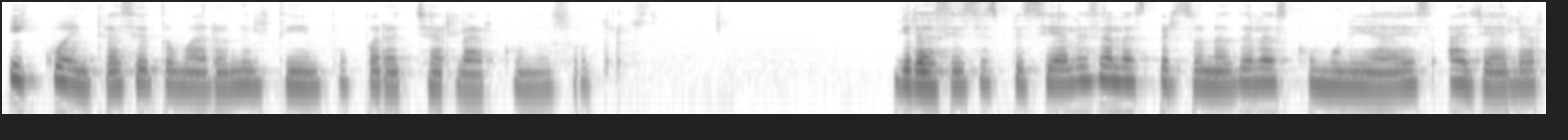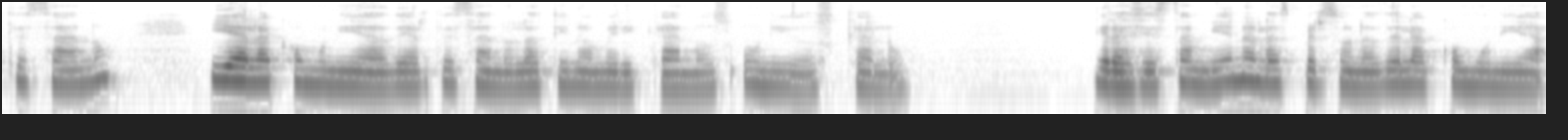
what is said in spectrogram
y Cuenca se tomaron el tiempo para charlar con nosotros. Gracias especiales a las personas de las comunidades Allá el Artesano y a la comunidad de artesanos latinoamericanos unidos CALU. Gracias también a las personas de la comunidad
